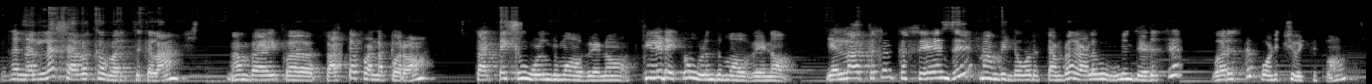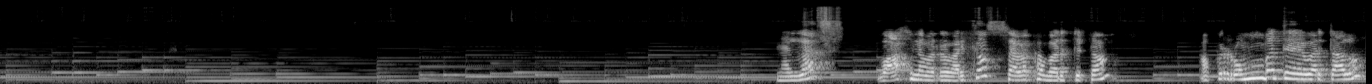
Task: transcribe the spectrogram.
இதை நல்லா செவக்க வறுத்துக்கலாம். நம்ம இப்ப தட்டை பண்ண போறோம். தட்டைக்கும் உளுந்து மாவு வேணும். சீடைக்கும் உளுந்து மாவு வேணும். எல்லாத்துக்கும் சேர்ந்து நம்ம இந்த ஒரு டம்ளர் அளவு உளுந்து எடுத்து வறுத்து பொடிச்சு வச்சுப்போம். நல்லா வாசனை வர்ற வரைக்கும் செவக்க வறுத்துட்டோம். அப்புறம் ரொம்ப வறுத்தாலும்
